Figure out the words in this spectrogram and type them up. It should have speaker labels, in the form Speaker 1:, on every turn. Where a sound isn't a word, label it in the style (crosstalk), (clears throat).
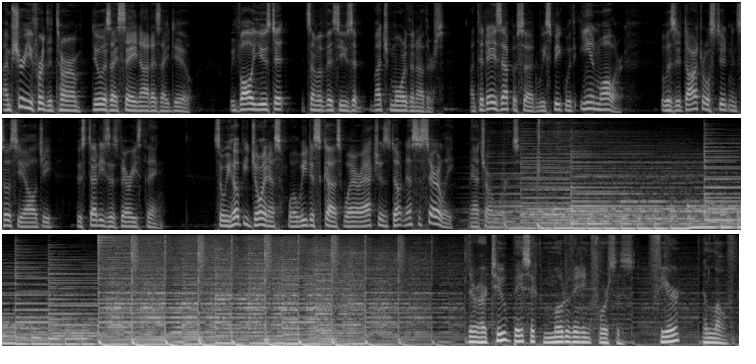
Speaker 1: I'm sure you've heard the term, do as I say, not as I do. We've all used it, and some of us use it much more than others. On today's episode, we speak with Ian Waller, who is a doctoral student in sociology who studies this very thing. So we hope you join us while we discuss why our actions don't necessarily match our words.
Speaker 2: There are two basic motivating forces fear and love.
